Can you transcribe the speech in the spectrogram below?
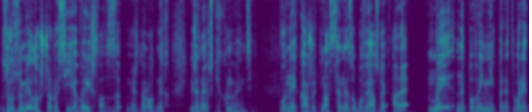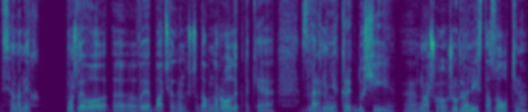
Зрозуміло, що Росія вийшла з міжнародних і Женевських конвенцій. Вони кажуть, нас це не зобов'язує, але ми не повинні перетворитися на них. Можливо, е, ви бачили нещодавно ролик, таке звернення крик душі е, нашого журналіста Золкіна,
